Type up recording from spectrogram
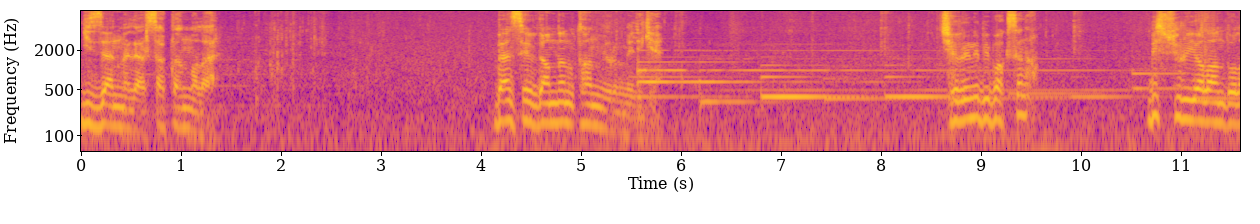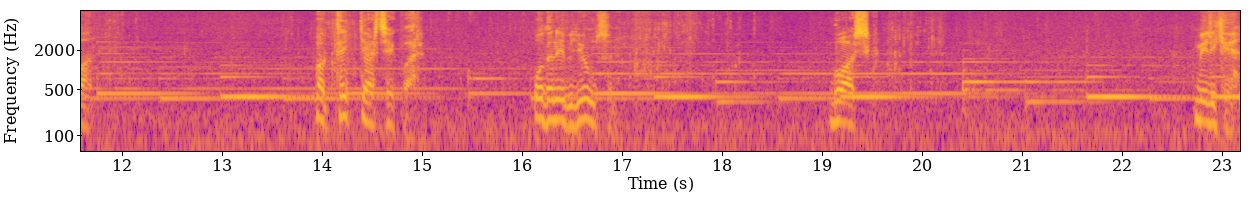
gizlenmeler, saklanmalar. Ben sevdamdan utanmıyorum Melike. Çevrene bir baksana. Bir sürü yalan dolan. Bak tek gerçek var. O da ne biliyor musun? Bu aşk. Melike.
